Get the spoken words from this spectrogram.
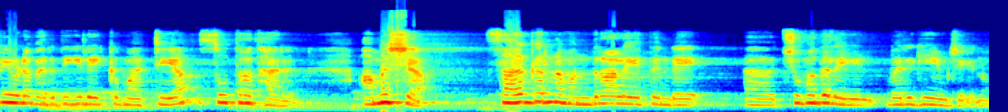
പിയുടെ പരിധിയിലേക്ക് മാറ്റിയ സൂത്രധാരൻ അമിത്ഷാ സഹകരണ മന്ത്രാലയത്തിന്റെ ചുമതലയിൽ വരികയും ചെയ്യുന്നു.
